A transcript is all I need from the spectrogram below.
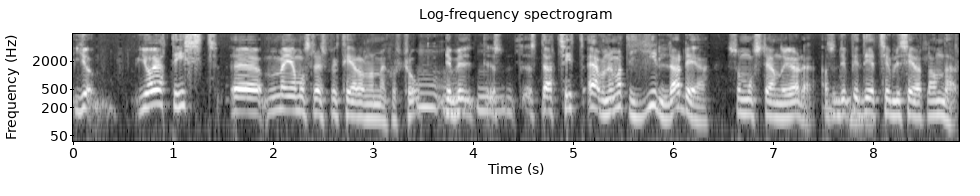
Jag, jag är ateist eh, men jag måste respektera andra människors tro. Mm, det, mm, blir- that's it. Även om jag inte gillar det så måste jag ändå göra det. Alltså det, det är ett civiliserat land här.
